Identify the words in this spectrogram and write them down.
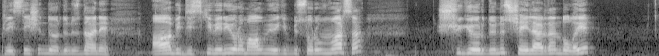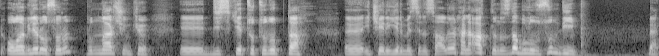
PlayStation 4'ünüzde hani abi diski veriyorum almıyor gibi bir sorun varsa şu gördüğünüz şeylerden dolayı Olabilir o sorun. Bunlar çünkü e, diske tutunup da e, içeri girmesini sağlıyor. Hani aklınızda bulunsun diyeyim. Ben.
